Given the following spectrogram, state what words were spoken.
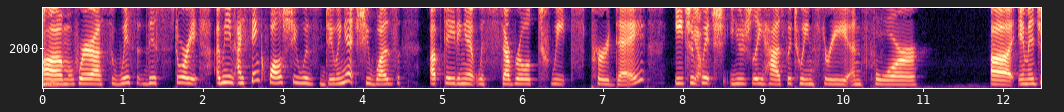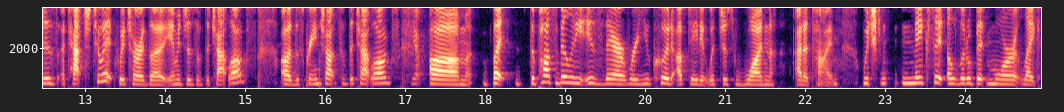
Um, whereas with this story, I mean, I think while she was doing it, she was updating it with several tweets per day, each of Yeah. which usually has between three and four uh, images attached to it, which are the images of the chat logs, uh, the screenshots of the chat logs. Yep. Um, but the possibility is there where you could update it with just one at a time, which makes it a little bit more like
